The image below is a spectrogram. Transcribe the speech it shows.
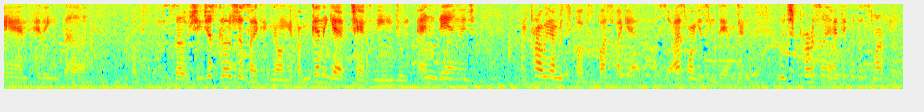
and hitting the focus blast. So she just goes to a psychic, knowing if I'm gonna get a chance of even doing any damage, I'm probably gonna miss the focus blast if I get it off. So I just want to get some damage in, which personally I think was a smart move.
